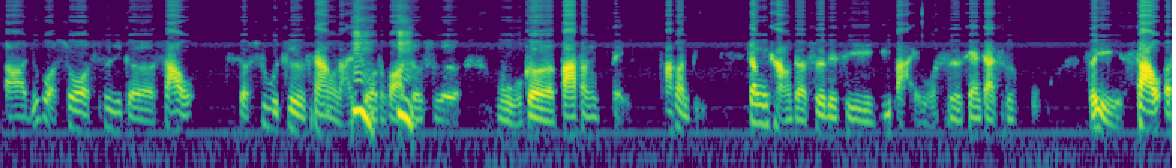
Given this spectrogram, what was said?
啊，如果说是一个稍的数字上来说的话，就是五个八分比，八分比。正常的视力是一百，我是现在是五，所以稍呃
